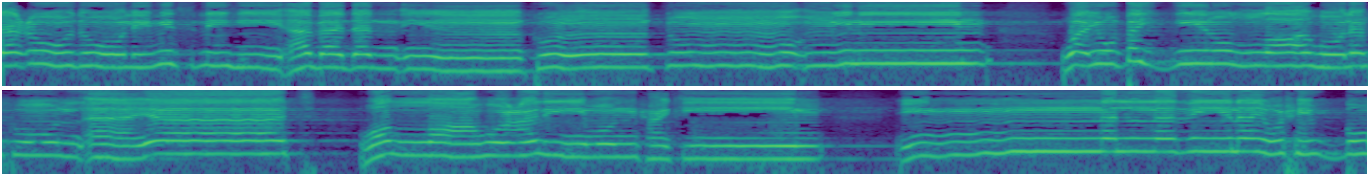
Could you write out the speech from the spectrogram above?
تعودوا لمثله أبدا إن كنتم مؤمنين. ويبين الله لكم الآيات والله عليم حكيم. إن الذين يحبون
